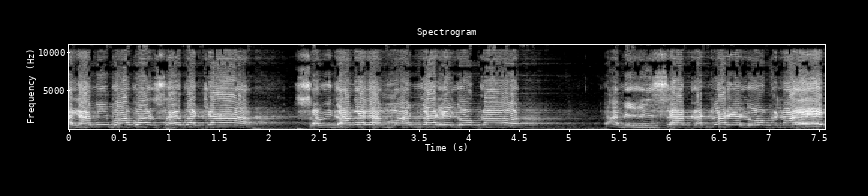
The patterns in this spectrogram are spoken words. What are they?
आणि आम्ही बाबासाहेबाच्या संविधानाला मानणारे लोक आहोत. आम्ही हिंसा करणारे लोक नाहीत.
